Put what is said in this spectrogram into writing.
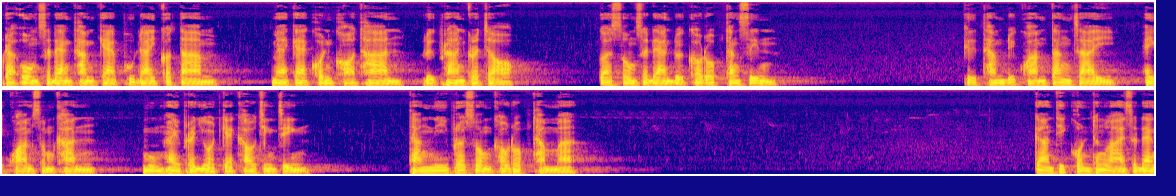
พระองค์แสดงธรรมแก่ผู้ใดก็ตาม แม้แก่คนขอทานหรือพรานกระจอก ก็ทรงแสดงโดยเคารพทั้งสิ้น คือทำด้วยความตั้งใจให้ความสำคัญ มุ่งให้ประโยชน์แก่เขาจริง ๆ ทั้งนี้เพราะทรงเคารพธรรมะ การที่คนทั้งหลายแสดง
